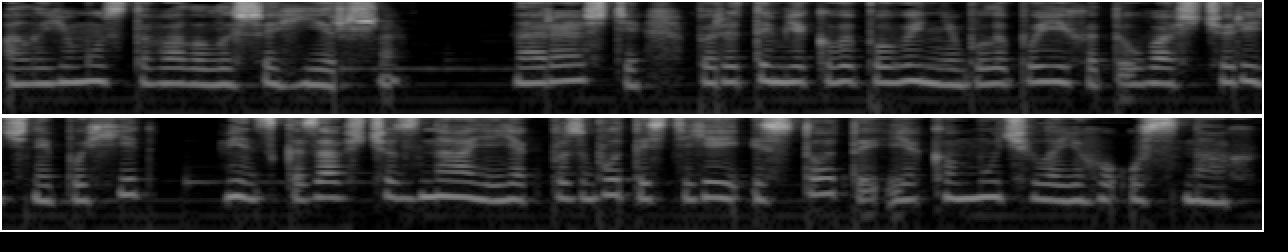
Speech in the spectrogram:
але йому ставало лише гірше. Нарешті, перед тим як ви повинні були поїхати у ваш щорічний похід, він сказав, що знає, як позбутись тієї істоти, яка мучила його у снах.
